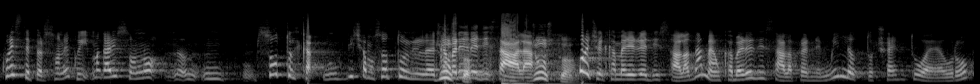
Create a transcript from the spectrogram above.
queste persone qui magari sono mm, sotto il, diciamo, sotto il Giusto, cameriere di sala. giusto. Poi c'è il cameriere di sala, da me un cameriere di sala prende 1800 euro,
